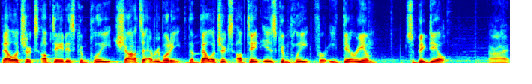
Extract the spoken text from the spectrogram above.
Bellatrix update is complete. Shout out to everybody. The Bellatrix update is complete for Ethereum. It's a big deal. All right.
